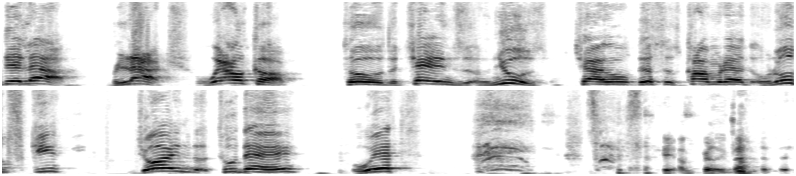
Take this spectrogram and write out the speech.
de la Blatch. Welcome to the Change News channel. This is Comrade Rudski, joined today with. sorry, sorry, I'm really bad at this.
